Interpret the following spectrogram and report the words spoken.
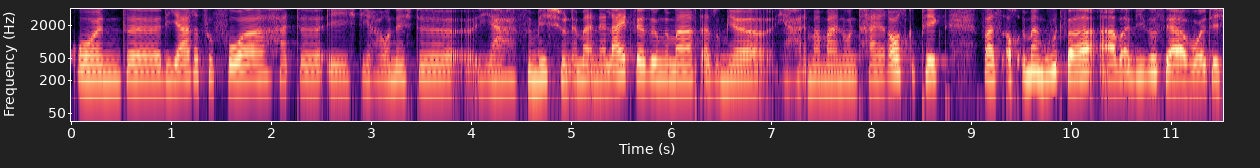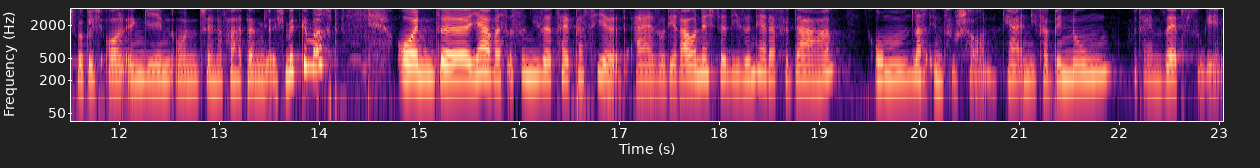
Und äh, die Jahre zuvor hatte ich die Rauhnächte äh, ja für mich schon immer in der Light-Version gemacht, also mir ja immer mal nur einen Teil rausgepickt, was auch immer gut war. Aber dieses Jahr wollte ich wirklich all in gehen und Jennifer hat dann gleich mitgemacht. Und äh, ja, was ist in dieser Zeit passiert? Also die Rauhnächte, die sind ja dafür da, um nach innen zu schauen, ja, in die Verbindung mit einem selbst zu gehen.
